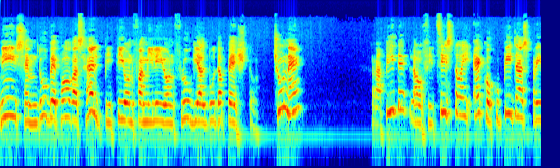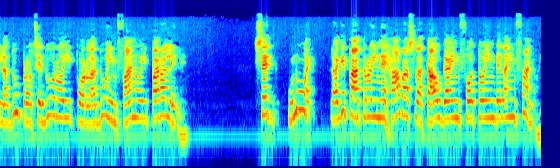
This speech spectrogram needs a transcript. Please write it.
Ni semdube povas helpi tion familion flugi al Budapesto, ciu ne? Rapide la officistoi eco cupigas pri la du proceduroi por la du infanoi parallele. Sed unue la gepatroi ne havas la tauga in fotoin de la infanoi.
